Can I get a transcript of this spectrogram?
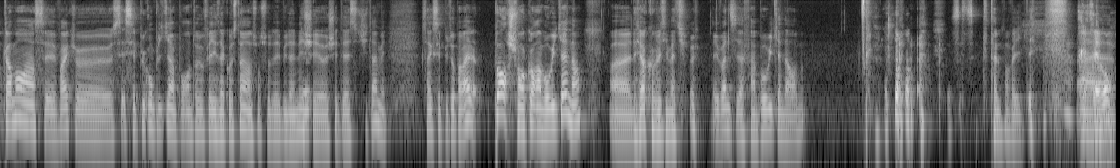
clairement, hein, c'est vrai que c'est plus compliqué hein, pour Antonio Félix Acosta hein, sur ce début d'année Ouais. chez, euh, chez DS Chita, mais c'est vrai que c'est plutôt pas mal. Porsche fait encore un beau week-end. hein. Euh, D'ailleurs, comme le dit Mathieu, Evans, il a fait un beau week-end à Rome. c'est totalement validé. Très très Euh, bon.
